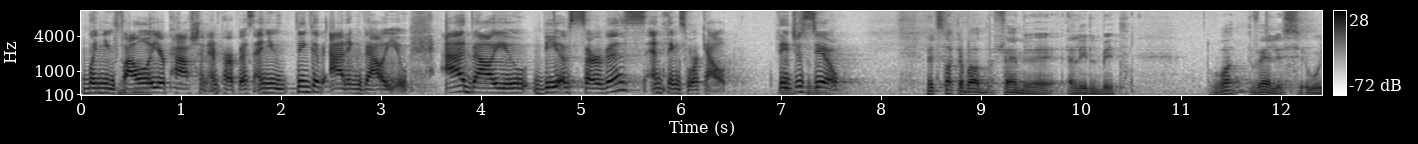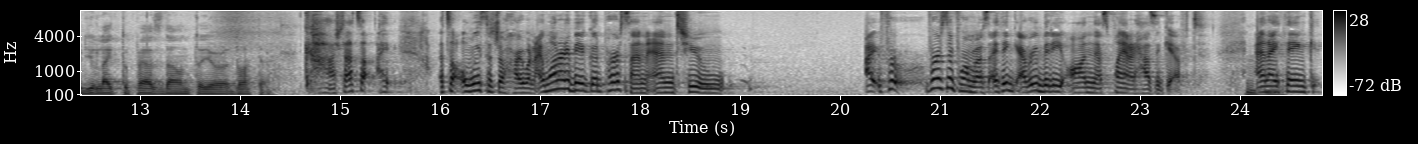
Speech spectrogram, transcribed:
when you follow Mm-hmm. your passion and purpose, and you think of adding value. Add value, be of service, and things work out. They just do. Let's talk about the family a little bit. What values would you like to pass down to your daughter? Gosh, that's a, I, that's always such a hard one. I want her to be a good person and to. I for, first and foremost, I think everybody on this planet has a gift, and I mm-hmm. think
